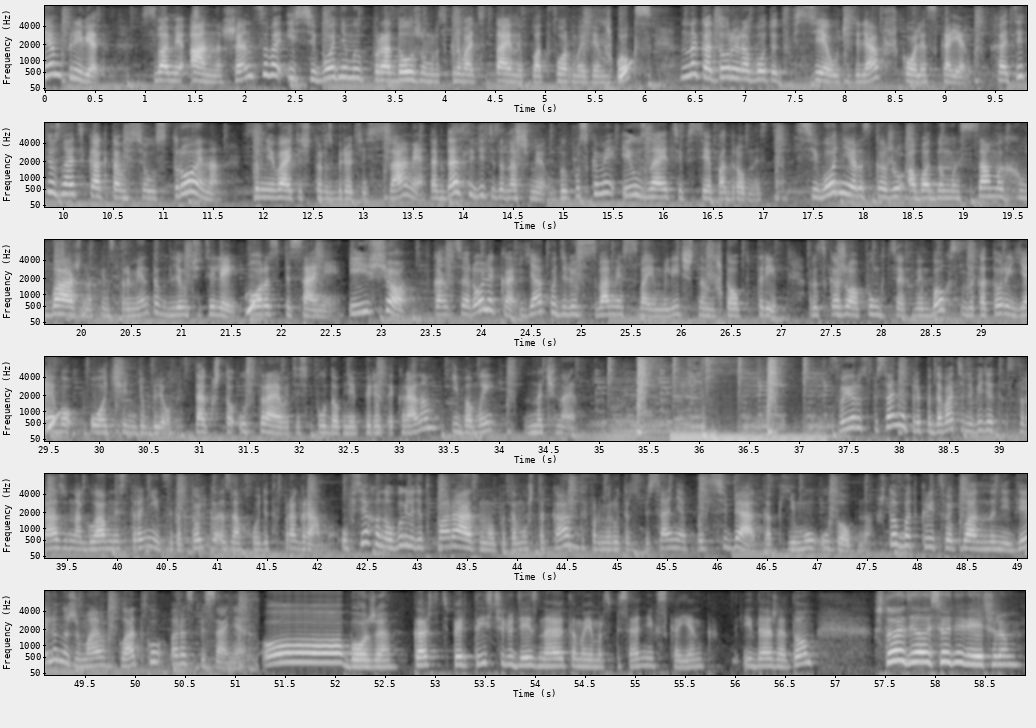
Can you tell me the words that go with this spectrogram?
Всем привет! С вами Анна Шенцева, и сегодня мы продолжим раскрывать тайны платформы Vimbox, на которой работают все учителя в школе Skyeng. Хотите узнать, как там все устроено? Сомневаетесь, что разберетесь сами? Тогда следите за нашими выпусками и узнаете все подробности. Сегодня я расскажу об одном из самых важных инструментов для учителей – о расписании. И еще, в конце ролика я поделюсь с вами своим личным топ-3. Расскажу о функциях Wimbox, за которые я его очень люблю. Так что устраивайтесь поудобнее перед экраном, ибо мы начинаем. Свое расписание преподаватель видит сразу на главной странице, как только заходит в программу. У всех оно выглядит по-разному, потому что каждый формирует расписание под себя, как ему удобно. Чтобы открыть свой план на неделю, нажимаем вкладку «Расписание». О, боже! Кажется, теперь тысячи людей знают о моем расписании в Skyeng и даже о том, что я делаю сегодня вечером.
